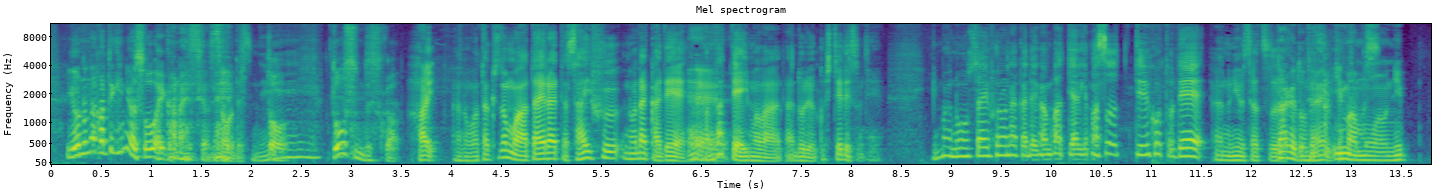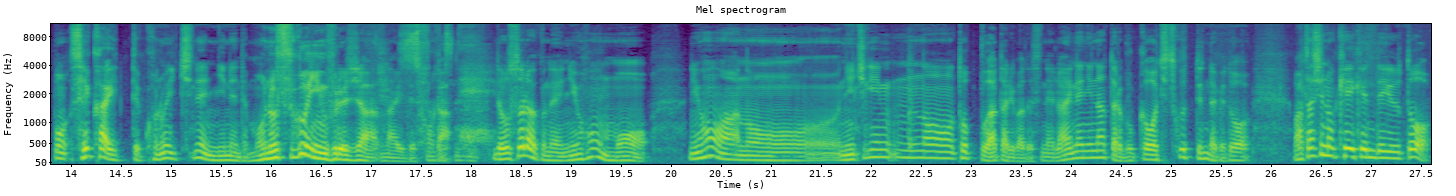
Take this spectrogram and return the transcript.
世の中的にはそうはいかないですよね。そうですねとどうするんですか？はいあの私ども与えられた財布の中で頑張って今は努力してですね、今のお財布の中で頑張ってやりますっていうことであの入札だけどね今もう日本世界ってこの1年2年でものすごいインフレじゃないですか。で、ね、おそらくね日本も日本はあの日銀のトップあたりはですね来年になったら物価は落ち着くって言うんだけど私の経験で言うと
